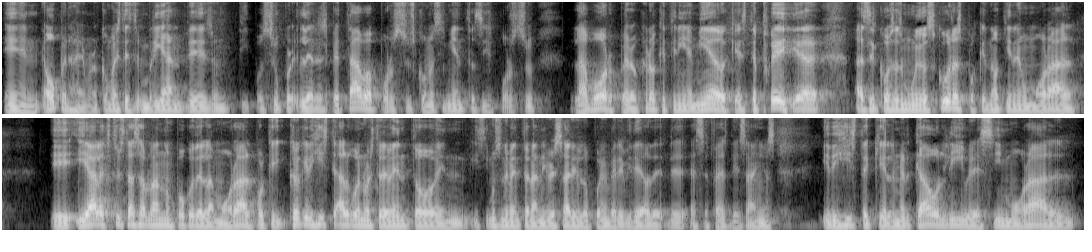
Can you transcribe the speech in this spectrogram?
en Oppenheimer, como este es un brillante, es un tipo súper, le respetaba por sus conocimientos y por su labor, pero creo que tenía miedo que este puede hacer cosas muy oscuras porque no tiene un moral. Y, Alex, tú estás hablando un poco de la moral, porque creo que dijiste algo en nuestro evento, en, hicimos un evento en aniversario, lo pueden ver el video de, SFS 10 años, y dijiste que el mercado libre sin moral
